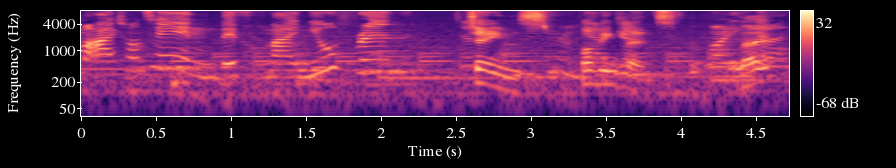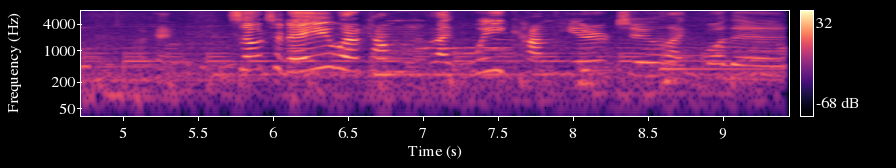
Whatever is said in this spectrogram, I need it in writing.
from iChongqing. This is my new friend James from Yeah, England. James from Hello. England. Okay. So today we're come like we come here to like for the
